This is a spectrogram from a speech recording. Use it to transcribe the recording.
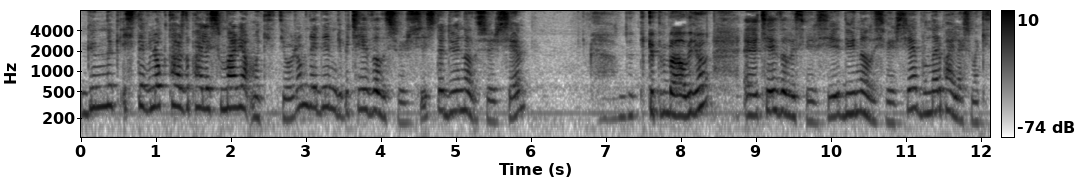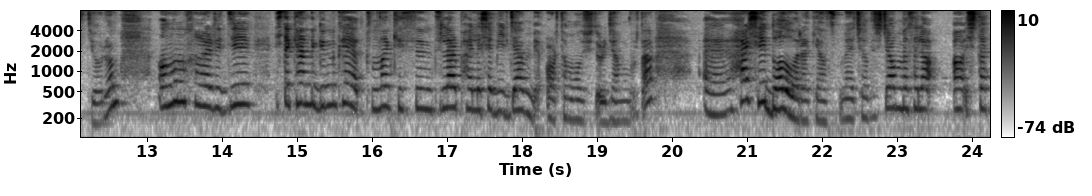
günlük işte vlog tarzı paylaşımlar yapmak istiyorum. Dediğim gibi çeyiz alışverişi, işte düğün alışverişi. Dikkatim dağılıyor. Ee, çeyiz alışverişi, düğün alışverişi bunları paylaşmak istiyorum. Onun harici işte kendi günlük hayatımdan kesintiler paylaşabileceğim bir ortam oluşturacağım burada. Ee, her şeyi doğal olarak yansıtmaya çalışacağım. Mesela aa işte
